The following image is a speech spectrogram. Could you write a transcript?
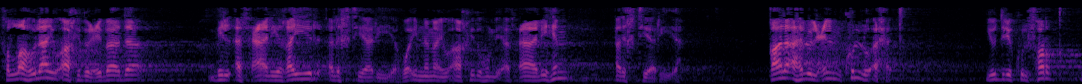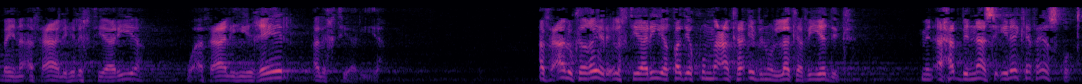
فالله لا يؤاخذ العباد بالأفعال غير الاختيارية وإنما يؤاخذهم بأفعالهم الاختيارية. قال أهل العلم كل أحد يدرك الفرق بين أفعاله الاختيارية وأفعاله غير الاختيارية. أفعالك غير الاختيارية قد يكون معك ابن لك في يدك. من أحب الناس إليك فيسقط.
